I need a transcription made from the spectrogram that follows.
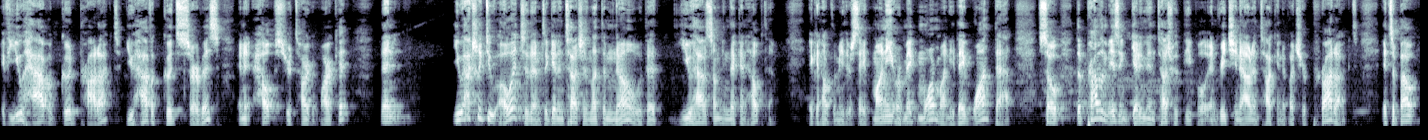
if you have a good product, you have a good service, and it helps your target market, then you actually do owe it to them to get in touch and let them know that you have something that can help them. It can help them either save money or make more money. They want that. So the problem isn't getting in touch with people and reaching out and talking about your product. It's about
